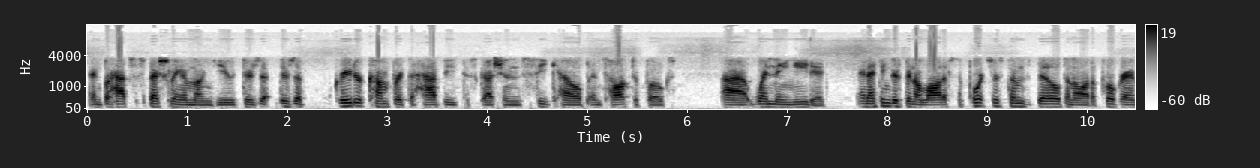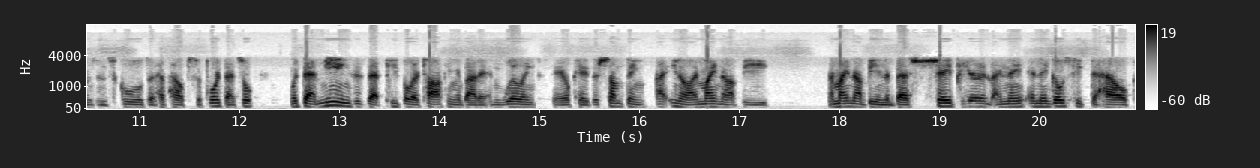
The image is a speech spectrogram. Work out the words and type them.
and perhaps especially among youth, there's a there's a greater comfort to have these discussions, seek help, and talk to folks uh, when they need it. And I think there's been a lot of support systems built and a lot of programs in schools that have helped support that. So what that means is that people are talking about it and willing to say, okay, there's something, I, you know, I might not be, I might not be in the best shape here, and they and they go seek the help,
